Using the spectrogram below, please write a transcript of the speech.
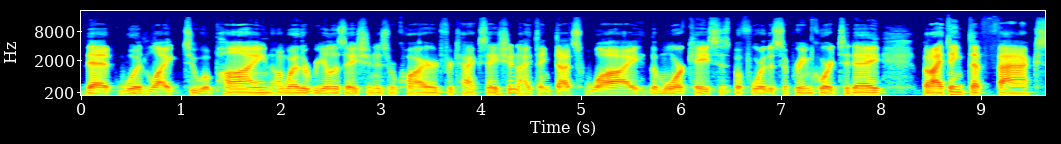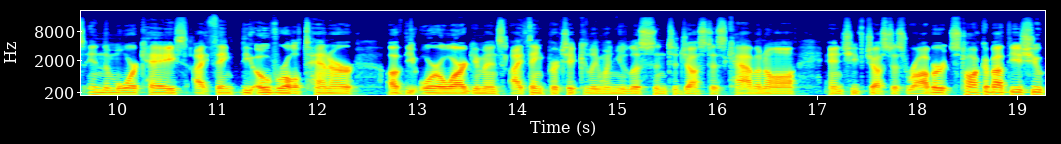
that would like to opine on whether realization is required for taxation. I think that's why the Moore case is before the Supreme Court today. But I think the facts in the Moore case, I think the overall tenor of the oral arguments. I think, particularly when you listen to Justice Kavanaugh and Chief Justice Roberts talk about the issue,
